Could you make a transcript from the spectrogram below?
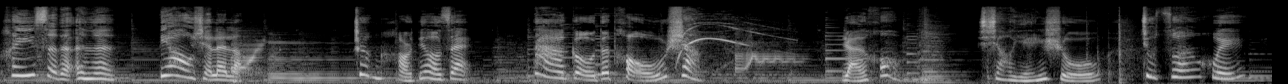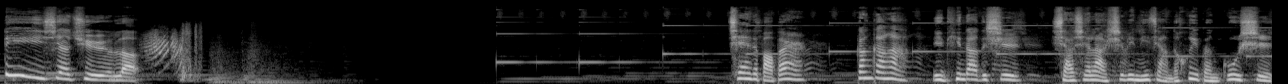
黑色的摁摁掉下来了，正好掉在大狗的头上。然后，小鼹鼠就钻回地下去了。亲爱的宝贝儿，刚刚啊，你听到的是小雪老师为你讲的绘本故事。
